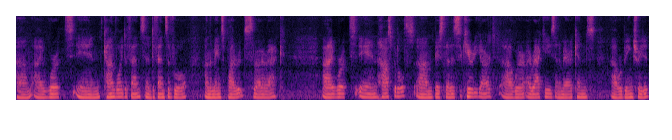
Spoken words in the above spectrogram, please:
Um, I worked in convoy defense in a defensive role on the main supply routes throughout Iraq. I worked in hospitals, um, basically as a security guard, uh, where Iraqis and Americans uh, were being treated.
